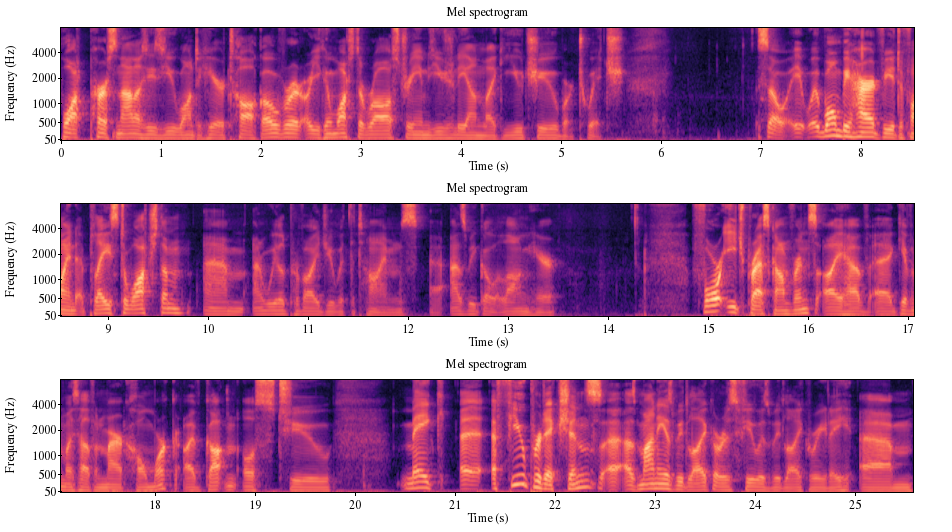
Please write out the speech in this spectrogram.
what personalities you want to hear talk over it, or you can watch the raw streams usually on like YouTube or Twitch so it, it won't be hard for you to find a place to watch them um, and we'll provide you with the times uh, as we go along here for each press conference i have uh, given myself and mark homework i've gotten us to make a, a few predictions uh, as many as we'd like or as few as we'd like really um,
